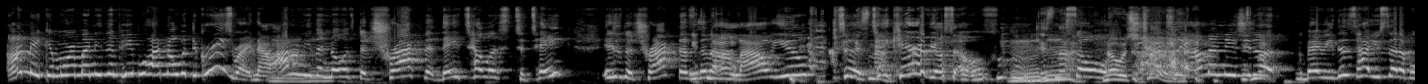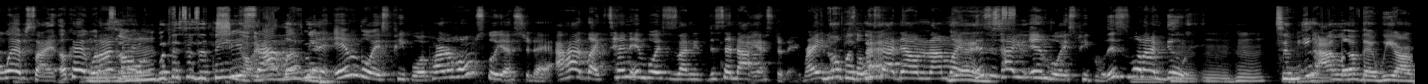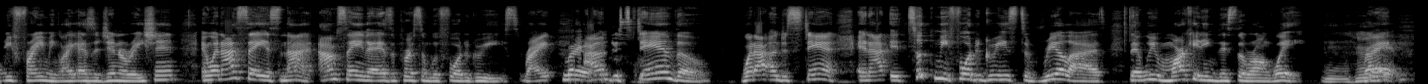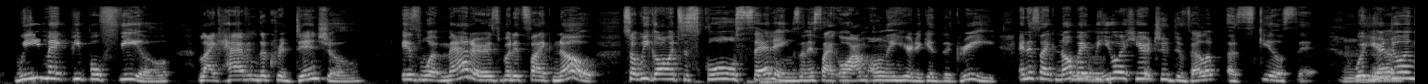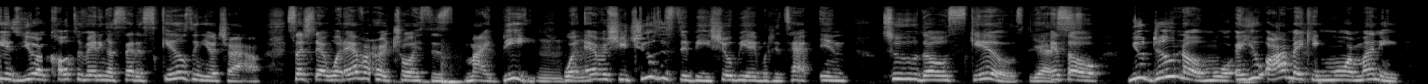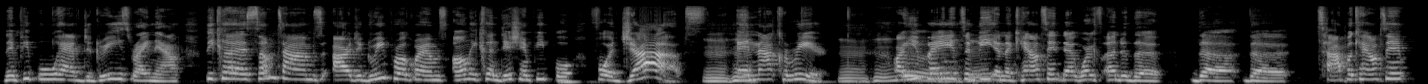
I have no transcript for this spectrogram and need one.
I'm making more money than people I know with degrees right now. I don't even Mhm. know if the track that they tell us to take is the track that's going to allow you to take not. care of yourself. Mm-mm, It's not. So No, it's true. Actually, I'm gonna need you It's to, baby. This is how you set up a website. Okay, what I know. but this is a thing. She though, sat with me that. to invoice people, a part of homeschool yesterday. I had like 10 invoices I needed to send out yesterday, right? No, but so we sat down and I'm like, this is how you invoice people. This is what I'm doing. Mm-hmm. To me, I love that we are reframing like as a generation. And when I say it's not, I'm saying that as a person with four degrees, right? Right. I understand though. What I understand, and I, it took me four degrees to realize that we we're marketing this the wrong way, Mm-hmm. right? We make people feel like having the credential is what matters, but it's like, no. So we go into school settings and it's like, oh, I'm only here to get a degree. And it's like, no, baby, Mhm. you are here to develop a skill set. What you're doing is you're cultivating a set of skills in your child such that whatever her choices might be, Mhm. whatever she chooses to be, she'll be able to tap into those skills. Yes. And so you do know more and you are making more money than people who have degrees right now because sometimes our degree programs only condition people for jobs Mhm. and not career. Mhm. Are you paying to Mhm. be an accountant that works under the the the top accountant?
